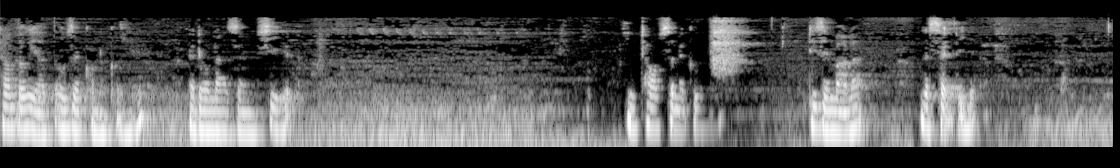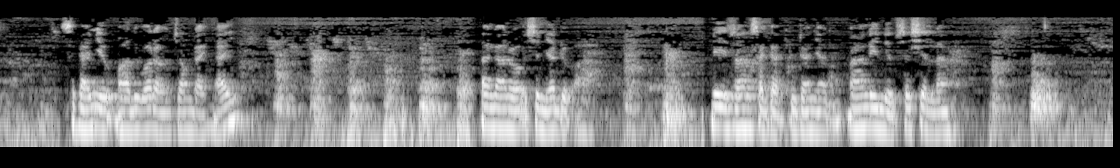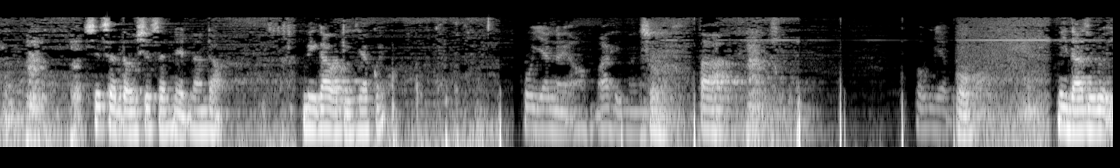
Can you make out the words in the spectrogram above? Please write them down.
1339ခုနှစ်အဒေါ်လာဆန်ရှိရက်2012ခုဒီဇင်ဘာလ21ရက်စကိုင်းမြို့မာလူဝရံကျောင်းတိုင်၌အင်္ဂါတော်အရှင်မြတ်တို့အားနေစွမ်းဆက်ကထူတန်းကြတယ်မန္တလေးမြို့18လမ်း 83 82လမ်းတော့မေဃဝတီရက်ွက်ကိုရနိုင်အောင်မဟိမန်ဆိုတာဘုံမြတ်ဘုံမိသားစုတို့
